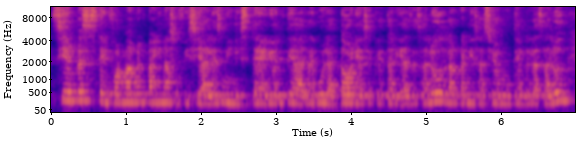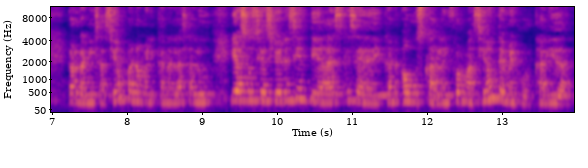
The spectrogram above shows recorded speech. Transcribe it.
siempre se esté informando en páginas oficiales, ministerio, entidades regulatorias, secretarías de salud, la Organización Mundial de la Salud, la Organización Panamericana de la Salud y asociaciones y entidades que se dedican a buscar la información de mejor calidad.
